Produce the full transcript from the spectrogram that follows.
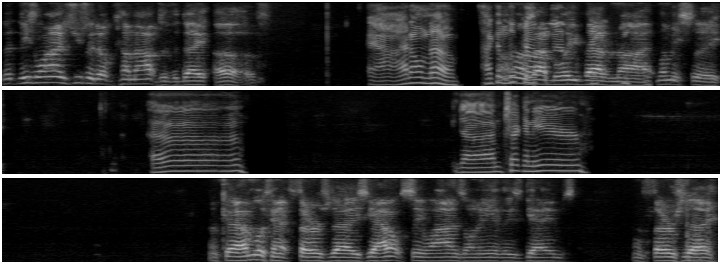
Th- These lines usually don't come out to the day of. Yeah, I don't know. I I can don't know look if I believe that or not. Let me see. Uh, yeah, I'm checking here. Okay, I'm looking at Thursdays. Yeah, I don't see lines on any of these games on Thursday.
